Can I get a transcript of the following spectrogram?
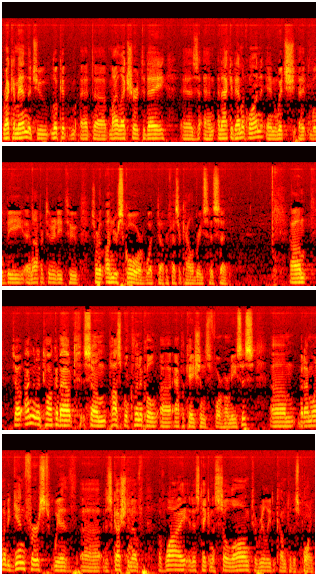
recommend that you look at, at uh, my lecture today as an, an, academic one in which it will be an opportunity to sort of underscore what uh, Professor Calabrese has said. Um, so I'm going to talk about some possible clinical uh, applications for hormesis, um, but I want to begin first with uh, a discussion of, of why it has taken us so long to really to come to this point.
